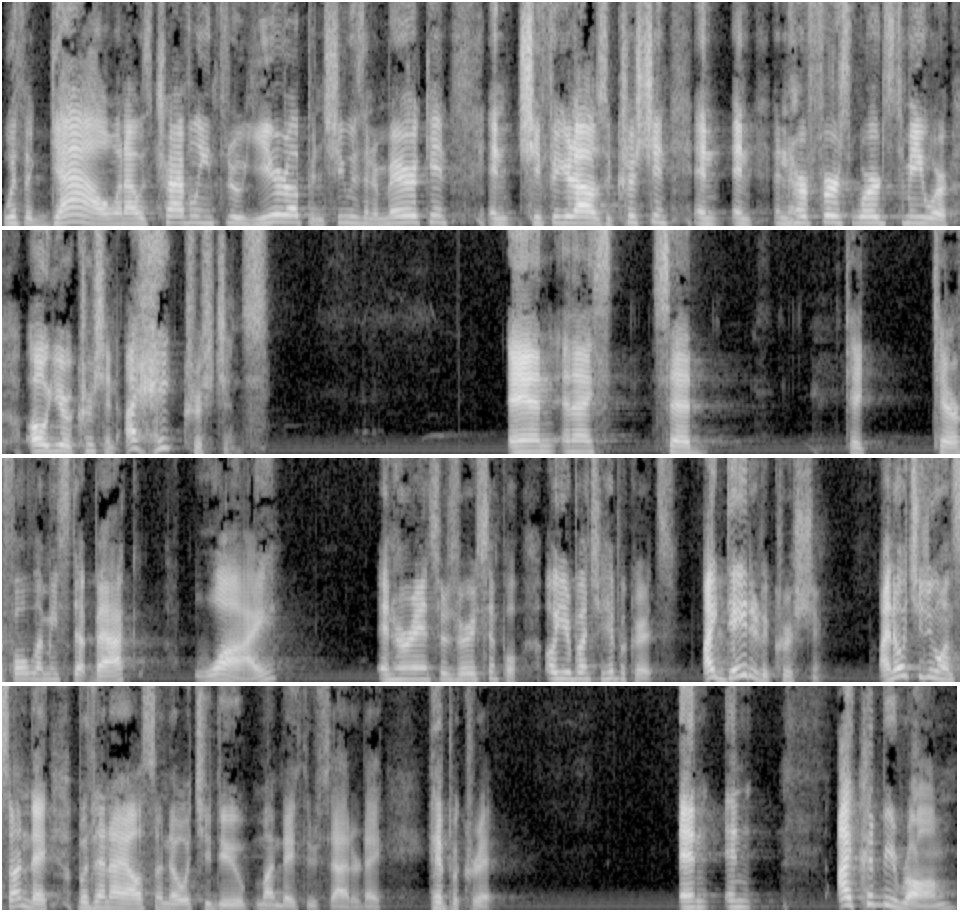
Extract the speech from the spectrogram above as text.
with a gal when I was traveling through Europe and she was an American and she figured out I was a Christian. And, and, and her first words to me were, Oh, you're a Christian. I hate Christians. And, and I said, Okay, careful. Let me step back. Why? And her answer is very simple Oh, you're a bunch of hypocrites. I dated a Christian. I know what you do on Sunday, but then I also know what you do Monday through Saturday hypocrite. And, and I could be wrong.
